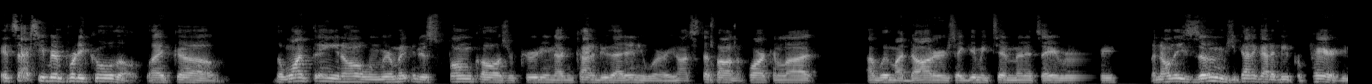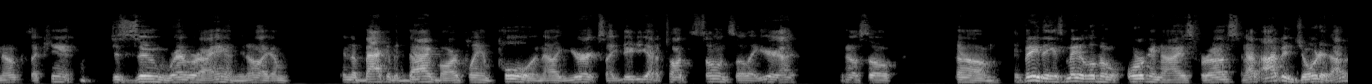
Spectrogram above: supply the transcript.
it's actually been pretty cool though. Like, uh, the one thing, you know, when we were making just phone calls recruiting, I can kind of do that anywhere. You know, I step out in the parking lot. I'm with my daughters. They give me 10 minutes, Avery. But on these Zooms, you kind of got to be prepared, you know, because I can't just Zoom wherever I am. You know, like I'm in the back of the dive bar playing pool, and now Yurik's like, dude, you got to talk to so and so. Like, you're, you know, so um, if anything, it's made it a little bit more organized for us, and I've, I've enjoyed it. I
